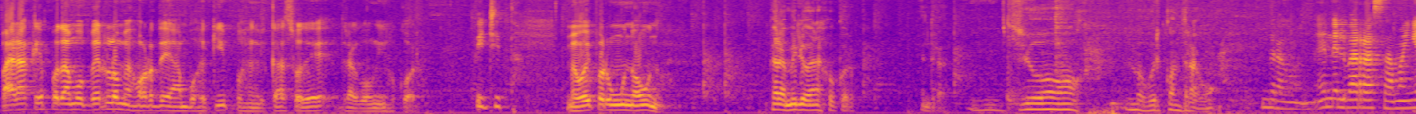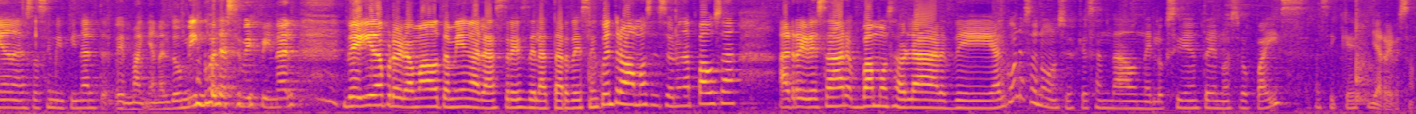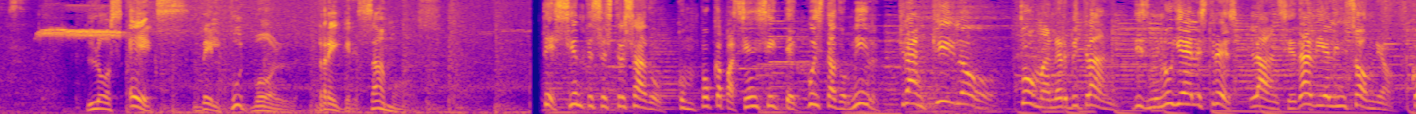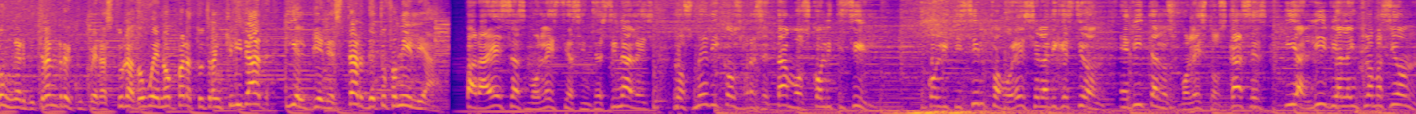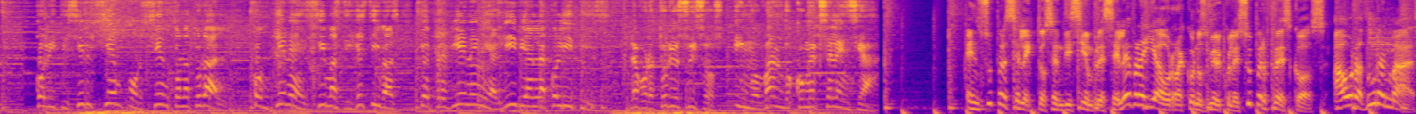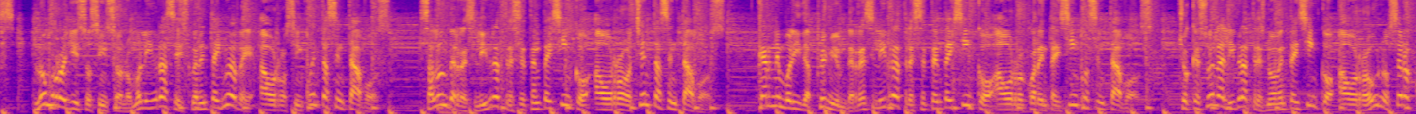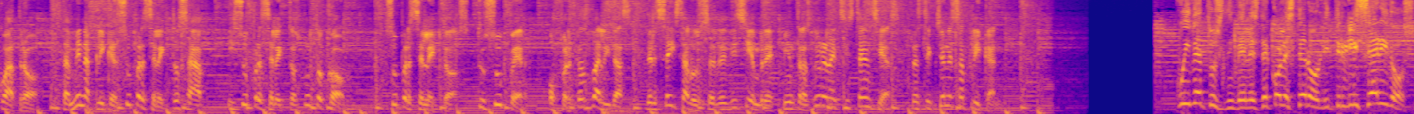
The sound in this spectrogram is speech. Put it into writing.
para que podamos ver lo mejor de ambos equipos en el caso de Dragón y Jocoro. Fichita. Me voy por un 1-1. Para mí lo gana Jocoro. Yo me voy con Dragón. Dragón. En el Barraza, mañana esta semifinal, eh, mañana el domingo la semifinal de ida programado también a las 3 de la tarde. Se encuentra, vamos a hacer una pausa. Al regresar vamos a hablar de algunos anuncios que se han dado en el occidente de nuestro país, así que ya regresamos. Los ex del fútbol. Regresamos. ¿Te sientes estresado, con poca paciencia y te cuesta dormir? ¡Tranquilo! Toma Nervitran. Disminuye el estrés, la ansiedad y el insomnio. Con Nervitran recuperas tu lado bueno para tu tranquilidad y el bienestar de tu familia. Para esas molestias intestinales, los médicos recetamos colitisil. Colitisil favorece la digestión, evita los molestos gases y alivia la inflamación. Colitisil 100% natural. Contiene enzimas digestivas que previenen y alivian la colitis. Laboratorios Suizos, innovando con excelencia. En Super Selectos en diciembre celebra y ahorra con los miércoles super frescos. Ahora duran más. Lomo rollizo sin solomo libra 6.49, ahorro 50 centavos. Salón de res libra 3.75, ahorro 80 centavos. Carne molida premium de res libra 3.75, ahorro 45 centavos. Choquezuela libra 3.95, ahorro 1.04. También aplica en Super Selectos app y superselectos.com. Super Selectos, tu super. Ofertas válidas del 6 al 11 de diciembre mientras duran existencias. Restricciones aplican. Cuida tus niveles de colesterol y triglicéridos.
